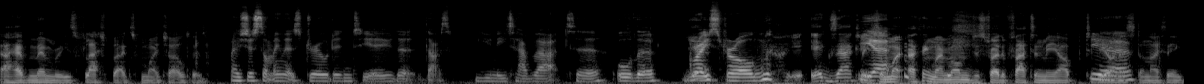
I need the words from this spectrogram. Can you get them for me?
I have memories, flashbacks from my childhood. It's just something that's drilled into you that that's you need to have that to all the grow Yeah. strong. Exactly. Yeah. So my, I think my mom just tried to fatten me up, to be honest, and I think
